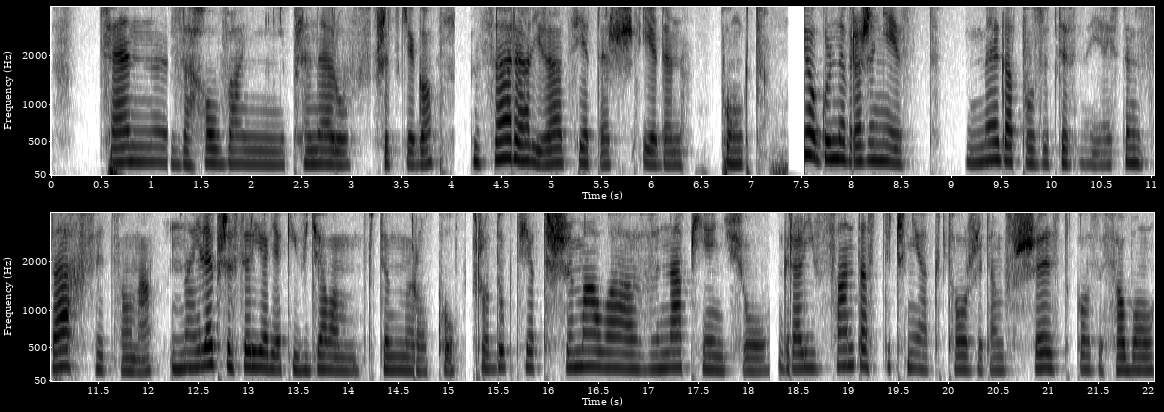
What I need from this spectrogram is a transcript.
scen, zachowań, plenerów, wszystkiego. Za realizację też jeden punkt. Moje ogólne wrażenie jest mega pozytywne. Ja jestem zachwycona. Najlepszy serial, jaki widziałam w tym roku. Produkcja trzymała w napięciu. Grali fantastycznie aktorzy, tam wszystko ze sobą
